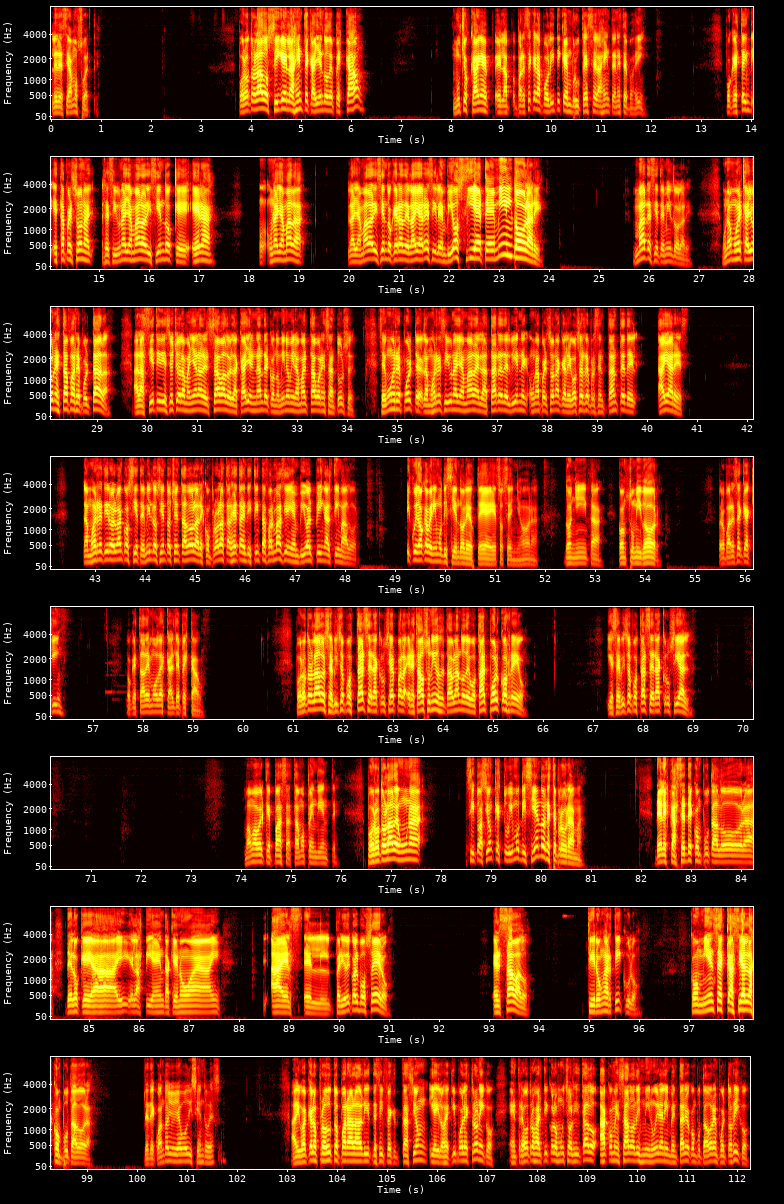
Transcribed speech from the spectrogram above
Le deseamos suerte. Por otro lado, siguen la gente cayendo de pescado. Muchos caen. parece que la política embrutece a la gente en este país. Porque este esta persona recibió una llamada diciendo que era una llamada la llamada diciendo que era del IRS y le envió 7 mil dólares. Más de 7 mil dólares. Una mujer cayó en una estafa reportada a las 7 y 18 de la mañana del sábado en la calle Hernández del condominio Miramar Tower en Santurce. Según el reporte, la mujer recibió una llamada en la tarde del viernes una persona que alegó ser representante del IRS. La mujer retiró del banco 7.280 dólares, compró las tarjetas en distintas farmacias y envió el PIN al timador. Y cuidado que venimos diciéndole a usted eso, señora, doñita, consumidor. Pero parece que aquí lo que está de moda es caer de pescado. Por otro lado, el servicio postal será crucial para... En Estados Unidos se está hablando de votar por correo. Y el servicio postal será crucial. Vamos a ver qué pasa, estamos pendientes. Por otro lado, en una situación que estuvimos diciendo en este programa, de la escasez de computadoras, de lo que hay en las tiendas, que no hay, a el, el periódico El Vocero, el sábado, tiró un artículo, comienza a escasear las computadoras. ¿Desde cuándo yo llevo diciendo eso? Al igual que los productos para la desinfectación y los equipos electrónicos, entre otros artículos muy solicitados, ha comenzado a disminuir el inventario de computadoras en Puerto Rico,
